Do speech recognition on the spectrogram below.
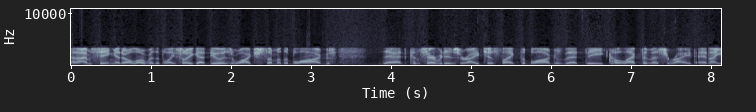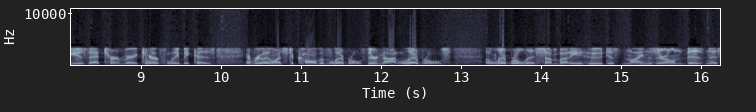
and I'm seeing it all over the place. All you got to do is watch some of the blogs that conservatives write, just like the blogs that the collectivists write. And I use that term very carefully because everyone wants to call them liberals. They're not liberals. A liberal is somebody who just minds their own business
